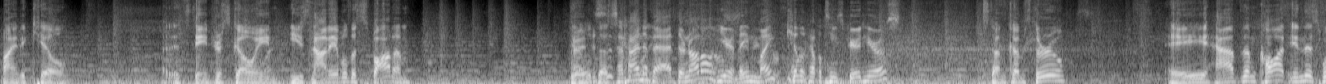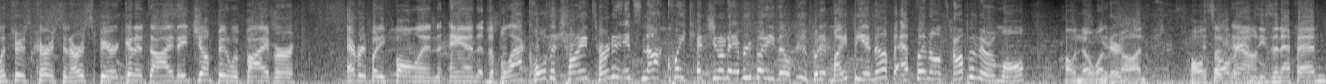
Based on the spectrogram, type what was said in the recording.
find a kill. But it's dangerous going. He's not able to spot him. Bill this is kind of bad. They're not all here. They might kill a couple Team Spirit heroes. Stun comes through. They have them caught in this Winter's Curse, and Earth Spirit gonna die. They jump in with Biver. Everybody fallen, and the black hole to try and turn it. It's not quite catching on to everybody though, but it might be enough. FN on top of them all. Oh, no one's Get her. gone. Also it's all down. Ramses and FN.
